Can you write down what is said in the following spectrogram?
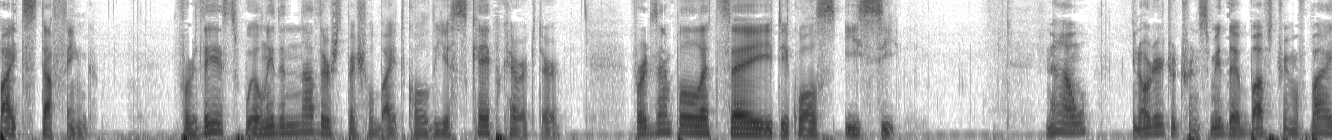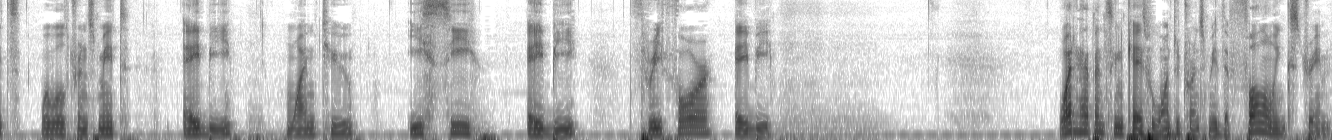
byte stuffing. For this, we'll need another special byte called the escape character. For example, let's say it equals EC. Now, in order to transmit the above stream of bytes, we will transmit AB, 1, 2, ECAB 34AB. What happens in case we want to transmit the following stream?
